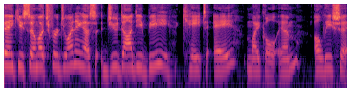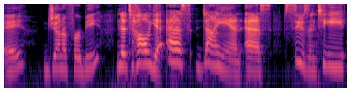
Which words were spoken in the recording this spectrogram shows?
Thank you so much for joining us, Judandi B, Kate A, Michael M, Alicia A, Jennifer B. Natalia S, Diane S, Susan T,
